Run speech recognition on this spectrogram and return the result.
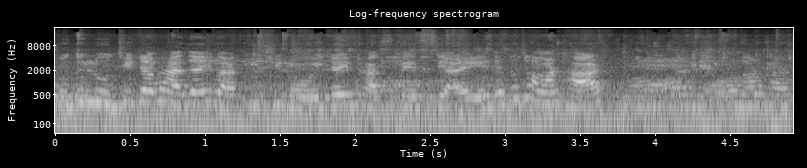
শুধু লুচিটা ভাজাই বাকি ছিল, ওইটাই ভাজতে এসছি। আর এই দেখেছ আমার হাট কি সুন্দর হাট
